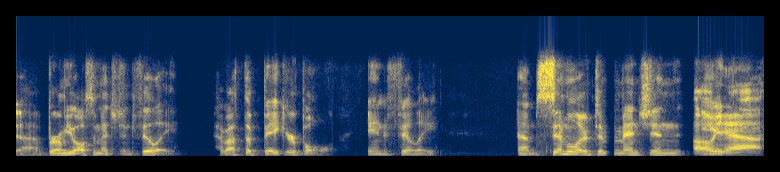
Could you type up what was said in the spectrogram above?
uh, Berm, you also mentioned Philly. How about the Baker Bowl in Philly? Um, similar dimension. Oh in, yeah,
